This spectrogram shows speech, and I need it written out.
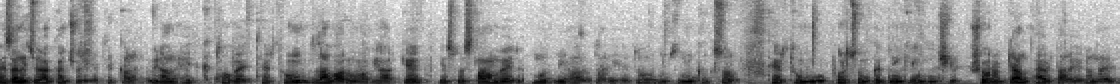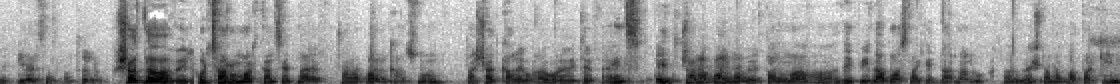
մեզանից յուրաքանչյուրը եթե կարող իրան հետ կթողել թերթում, լավ առումով իհարկե, ես վստահում եմ մոտ մի 100 տարի հետո ոնց մուք քսոր թերթում ու փորձում գտնենք այն ինչի շորոկյան 100 տարի հետո նաև գիտես ընտրելու։ Շատ լավ է փորձառու մարդկանց հետ նաև ճանապարհ ենք անցնում դա շատ կարևոր է, որովհետև հենց այդ ճանապարհն է վերտանում դեպի լավ մասնակետ դառնալու վերջնանապատակին։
